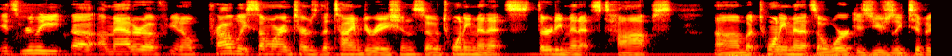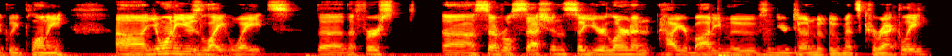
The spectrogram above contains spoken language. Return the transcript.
it's really uh, a matter of you know probably somewhere in terms of the time duration. So 20 minutes, 30 minutes tops uh, but 20 minutes of work is usually typically plenty. Uh, you want to use light weights the the first uh, several sessions, so you're learning how your body moves and you're doing movements correctly,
